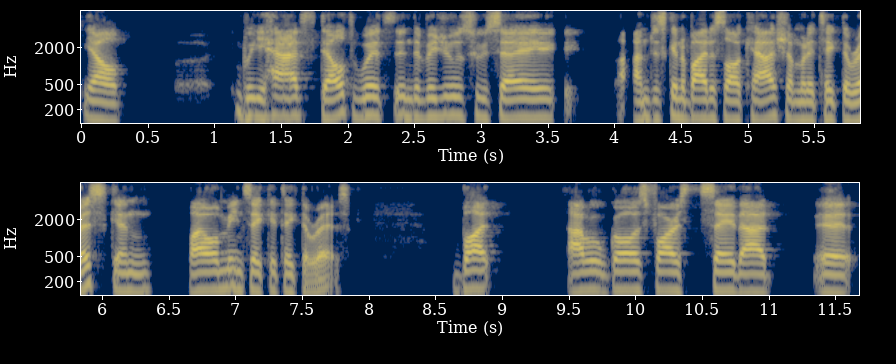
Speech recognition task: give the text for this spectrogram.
you know, we have dealt with individuals who say, I'm just going to buy this all cash. I'm going to take the risk. And by all means, they can take the risk. But I will go as far as to say that it,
